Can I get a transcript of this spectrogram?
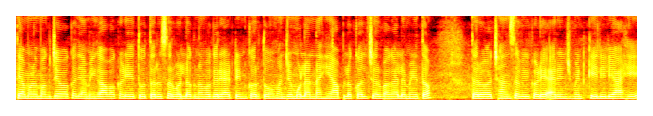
त्यामुळे मग जेव्हा कधी आम्ही गावाकडे येतो तर सर्व लग्न वगैरे अटेंड करतो. म्हणजे मुलांनाही आपलं कल्चर बघायला मिळतं. तर छान सगळीकडे अरेंजमेंट केलेली आहे.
